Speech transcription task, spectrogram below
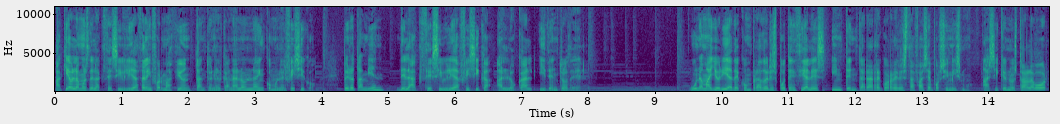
Aquí hablamos de la accesibilidad a la información tanto en el canal online como en el físico, pero también de la accesibilidad física al local y dentro de él. Una mayoría de compradores potenciales intentará recorrer esta fase por sí mismo, así que nuestra labor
